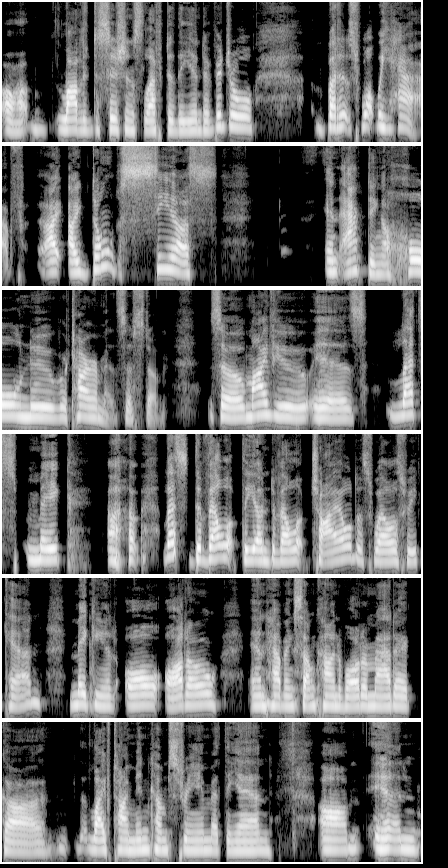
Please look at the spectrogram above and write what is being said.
uh, a lot of decisions left to the individual, but it's what we have. I, I don't see us enacting a whole new retirement system. So my view is let's make uh, let's develop the undeveloped child as well as we can, making it all auto and having some kind of automatic uh, lifetime income stream at the end. Um, and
